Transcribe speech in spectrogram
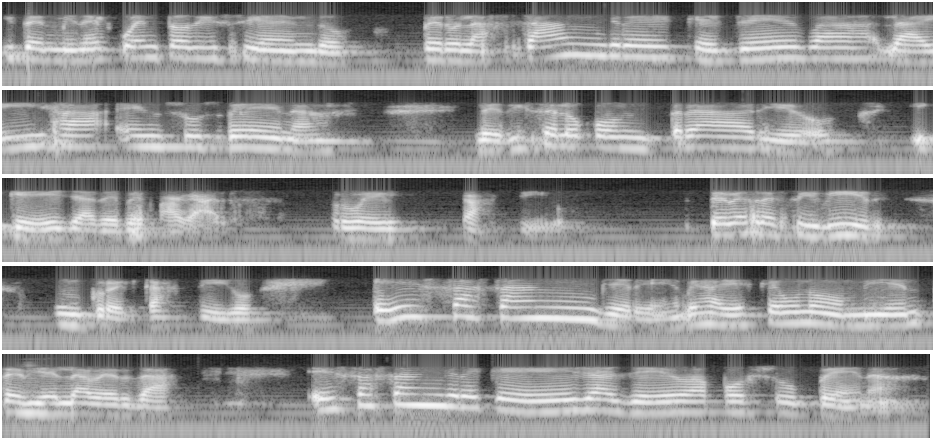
y termina el cuento diciendo, pero la sangre que lleva la hija en sus venas le dice lo contrario y que ella debe pagar cruel castigo. Debe recibir un cruel castigo. Esa sangre, ves ahí es que uno miente bien la verdad. Esa sangre que ella lleva por sus venas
